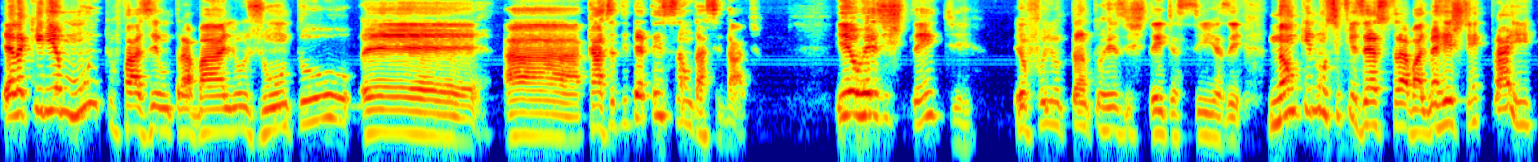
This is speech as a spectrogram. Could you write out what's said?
ela queria muito fazer um trabalho junto é, à casa de detenção da cidade. E eu resistente, eu fui um tanto resistente assim, assim não que não se fizesse trabalho, mas resistente para ir.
